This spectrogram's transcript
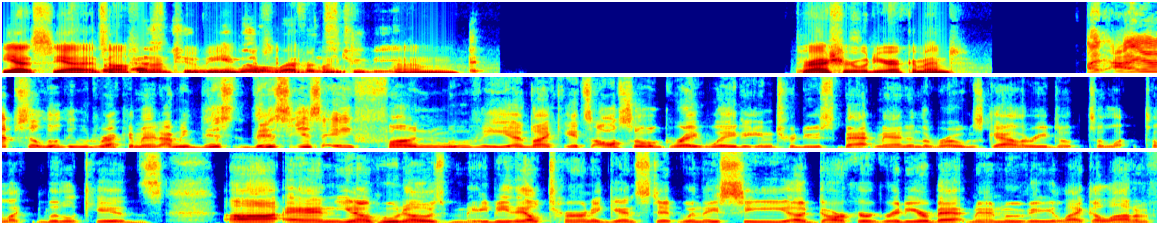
Yes, yeah, it's So often on Tubi Tubi. will That's a good reference. Tubi. Um, It- Thrasher, would you recommend? I, I absolutely would recommend. I mean, this this is a fun movie, and like it's also a great way to introduce Batman in the Rogues Gallery to to, to like little kids. Uh, and you know, who knows? Maybe they'll turn against it when they see a darker, grittier Batman movie, like a lot of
